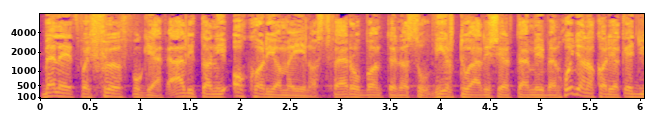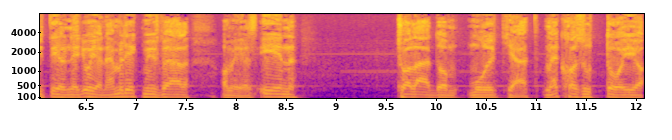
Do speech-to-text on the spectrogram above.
belejött vagy föl fogják állítani, akarja-e én azt felrobbantani a szó virtuális értelmében, hogyan akarjak együtt élni egy olyan emlékművel, amely az én családom múltját meghazudtolja,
